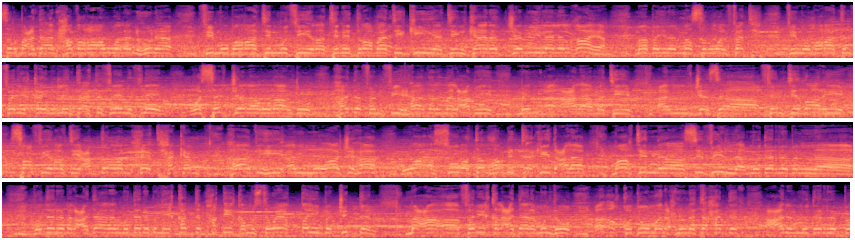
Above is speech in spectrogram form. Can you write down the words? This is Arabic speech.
النصر بعد أن حضر أولا هنا في مباراة مثيرة دراماتيكية كانت جميلة للغاية. ما بين النصر والفتح في مباراة الفريقين اللي انتهت 2-2 وسجل رونالدو هدفا في هذا الملعب من علامة الجزاء. في انتظار صافرة عبد الله محيط حكم هذه المواجهة والصورة تظهر بالتأكيد على مارتن سيفيل المدرب مدرب العدالة المدرب اللي يقدم حقيقة مستويات طيبة جدا مع فريق العدالة منذ قدومه. نحن نتحدث عن المدرب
